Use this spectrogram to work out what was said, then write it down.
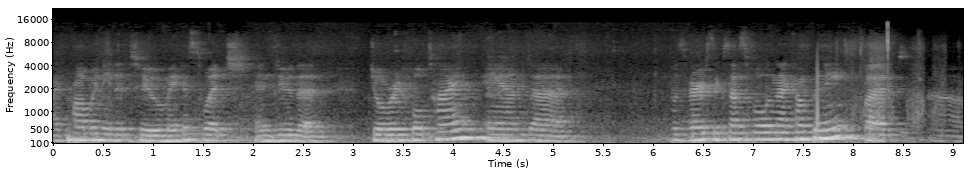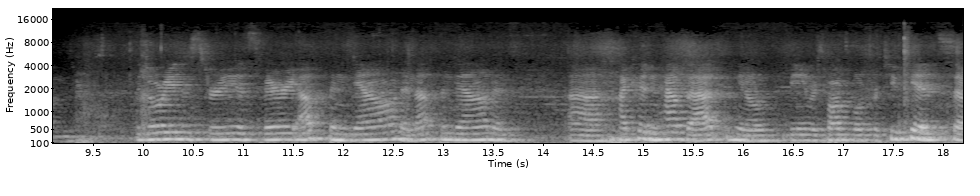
I probably needed to make a switch and do the jewelry full time and uh, was very successful in that company. But um, the jewelry industry is very up and down and up and down, and uh, I couldn't have that, you know, being responsible for two kids. So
